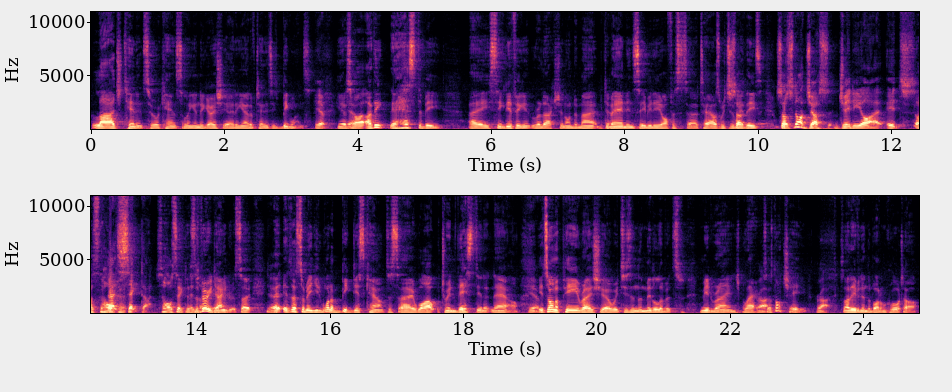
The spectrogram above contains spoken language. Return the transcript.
large tenants who are cancelling and negotiating out of tenancies, big ones. Yeah. You know, So I think there has to be a significant reduction on demand, demand in CBD office uh, towers, which is so, where these. So it's not just GDI; it's, oh, it's the whole that sector. It's the whole sector. It's, it's very dangerous. So yeah. it, that's something you'd want a big discount to say why to invest in it now. Yeah. It's on a PE ratio which is in the middle of its mid-range black, right. so it's not cheap. Right. It's not even in the bottom quartile.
